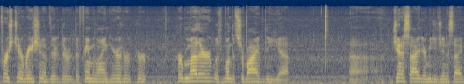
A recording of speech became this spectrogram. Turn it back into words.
first generation of the, the, the family line here. Her, her, her mother was one that survived the uh, uh, genocide, the Armenian genocide.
